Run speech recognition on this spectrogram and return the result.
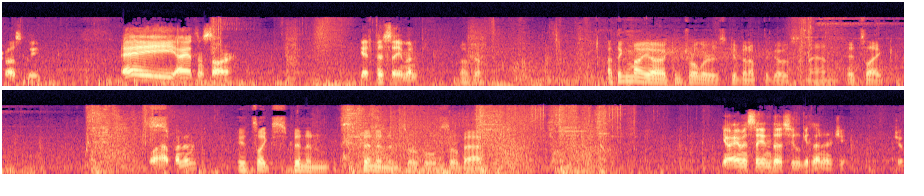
Trust me. Hey, Ayatan Star. Get this, Aemon. Okay. I think my uh, controller is giving up the ghost, man. It's like What happening? it's like spinning, spinning in circles so bad. Yeah, Aemon, saying this, you'll get energy. Job.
